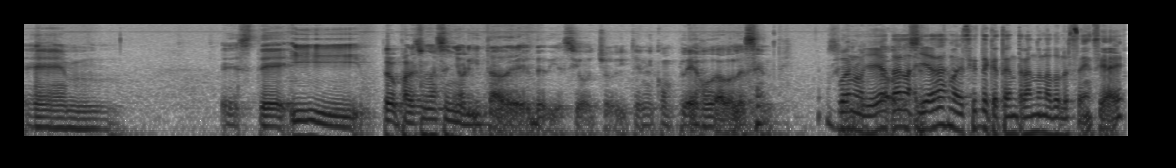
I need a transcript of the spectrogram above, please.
Em, este, y, pero parece una señorita de, de 18 y tiene el complejo de adolescente bueno, ya, está, ya déjame decirte que está entrando en la adolescencia, ¿eh?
